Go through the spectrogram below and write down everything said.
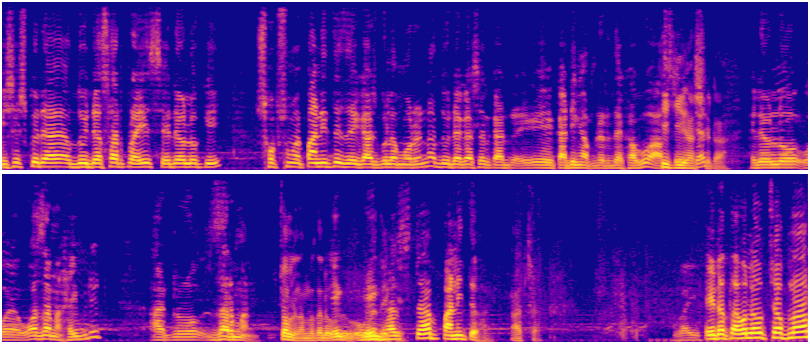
বিশেষ করে দুইটা সারপ্রাইজ সেটা হলো কি সবসময় পানিতে যে গাছগুলো মরে না দুইটা গাছের কাটিং আপনার দেখাবো। সেটা? এটা হলো অজানা হাইব্রিড আর হলো জার্মান। চলেন আমরা তাহলে এই-। ঘাসটা পানিতে হয়। আচ্ছা। এটা তাহলে হচ্ছে আপনার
